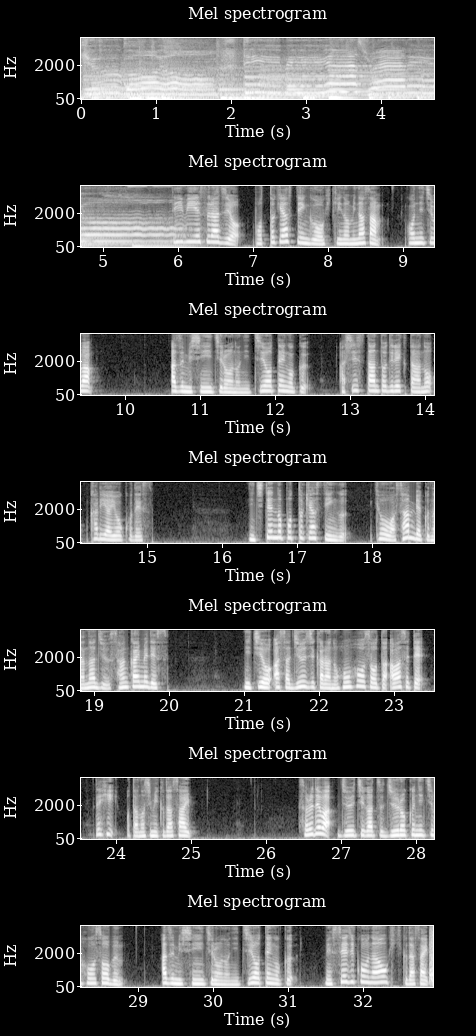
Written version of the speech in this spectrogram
TBS ラディオ TBS ラジオポッドキャスティングをお聞きの皆さんこんにちは。安住紳一郎の日曜天国アシスタントディレクターの刈谷陽子です。日天のポッドキャスティング今日は373回目です。日曜朝10時からの本放送と合わせてぜひお楽しみください。それでは11月16日放送分安住紳一郎の日曜天国。メッセージコーナーをお聞きください。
